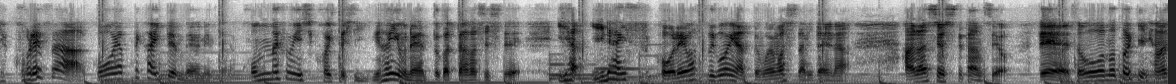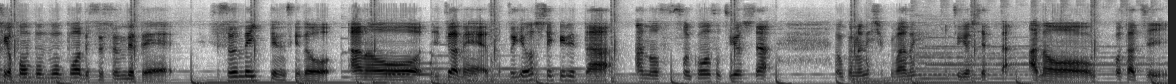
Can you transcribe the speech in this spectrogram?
いや、これさ、こうやって書いてんだよね、みたいな。こんな風に書いた人いないよね、とかって話して、いや、いないっす。これはすごいなって思いました、みたいな話をしてたんですよ。で、その時に話がポンポンポンポンって進んでて、進んでいってるんですけど、あのー、実はね、卒業してくれた、あの、そこを卒業した、僕のね、職場ね、卒業してた、あのー、子たち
